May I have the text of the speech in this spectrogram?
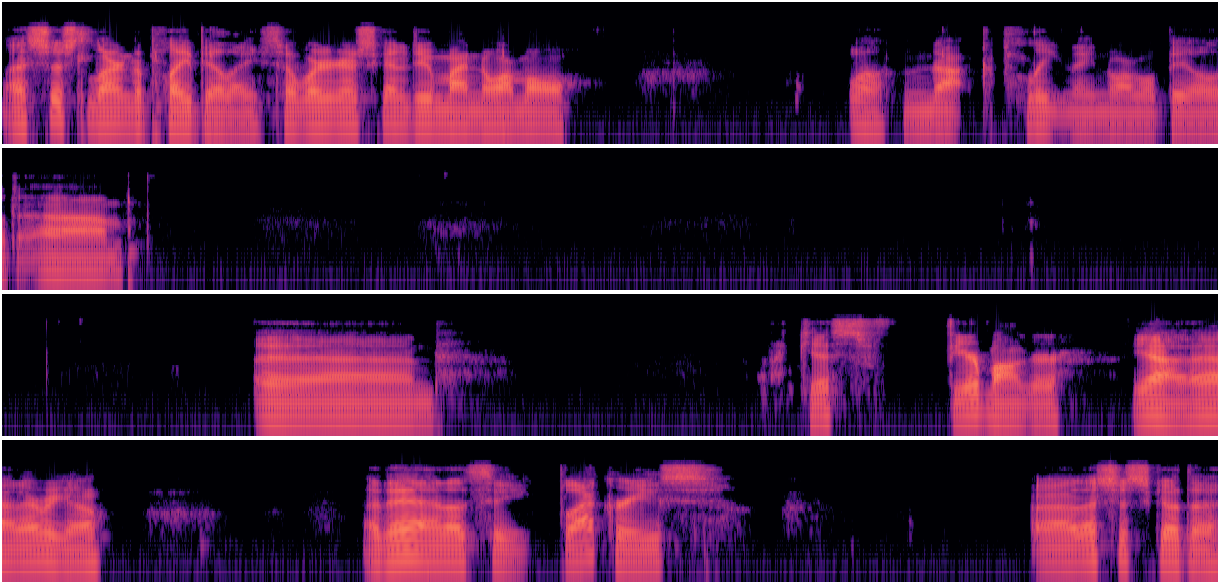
Let's just learn to play Billy. So we're just gonna do my normal. Well, not completely normal build. Um. And I guess Fearmonger. Yeah, yeah, there we go. And then let's see, black race. Uh, let's just go the.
